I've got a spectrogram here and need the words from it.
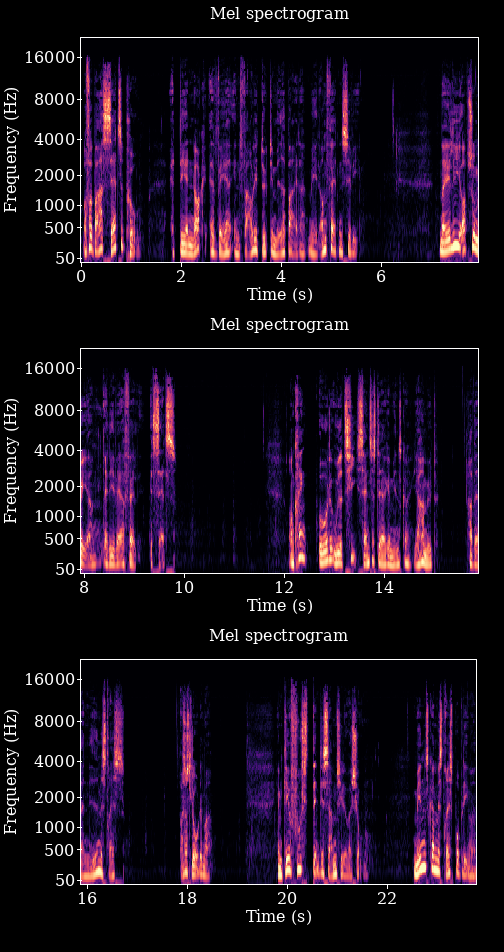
Hvorfor bare satse på, at det er nok at være en fagligt dygtig medarbejder med et omfattende CV? Når jeg lige opsummerer, er det i hvert fald et sats. Omkring 8 ud af 10 sansestærke mennesker, jeg har mødt, har været nede med stress. Og så slog det mig. Jamen det er jo fuldstændig samme situation. Mennesker med stressproblemer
